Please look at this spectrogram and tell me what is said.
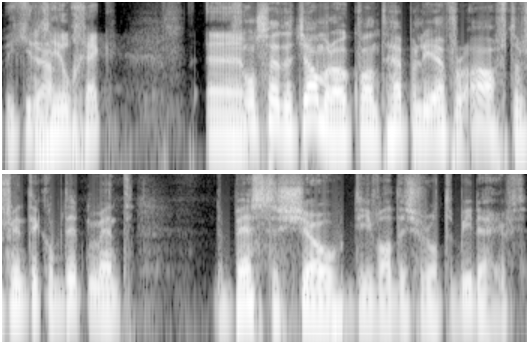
Weet je, dat is heel gek. Dat Eh, is ontzettend jammer ook, want Happily Ever After vind ik op dit moment de beste show die Walt Disney World te bieden heeft.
